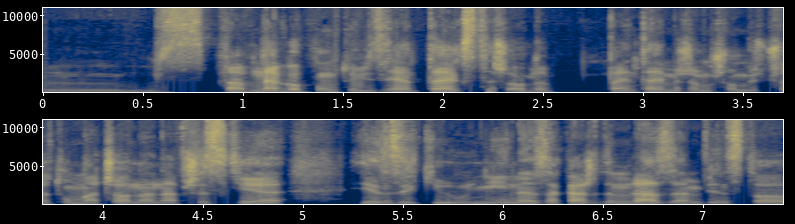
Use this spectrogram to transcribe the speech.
mm, z prawnego punktu widzenia tekst, też one pamiętajmy, że muszą być przetłumaczone na wszystkie języki unijne za każdym razem, więc to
